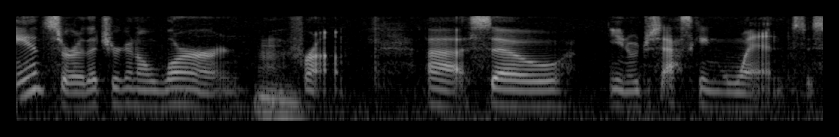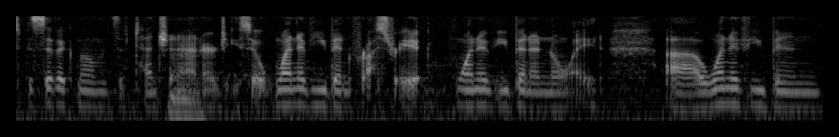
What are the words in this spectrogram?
answer that you're going to learn Mhm. from. Uh, so, you know, just asking when, so specific moments of tension and Mhm. energy. So, when have you been frustrated? When have you been annoyed? Uh, when have you been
